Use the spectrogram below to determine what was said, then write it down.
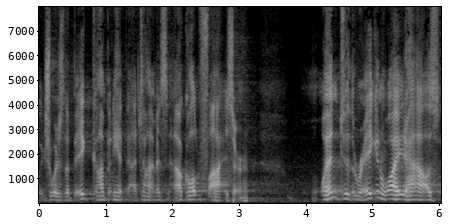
which was the big company at that time, it's now called Pfizer, went to the Reagan White House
